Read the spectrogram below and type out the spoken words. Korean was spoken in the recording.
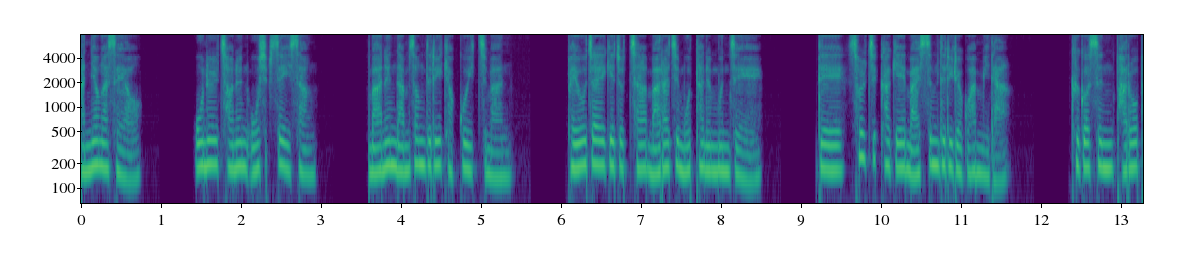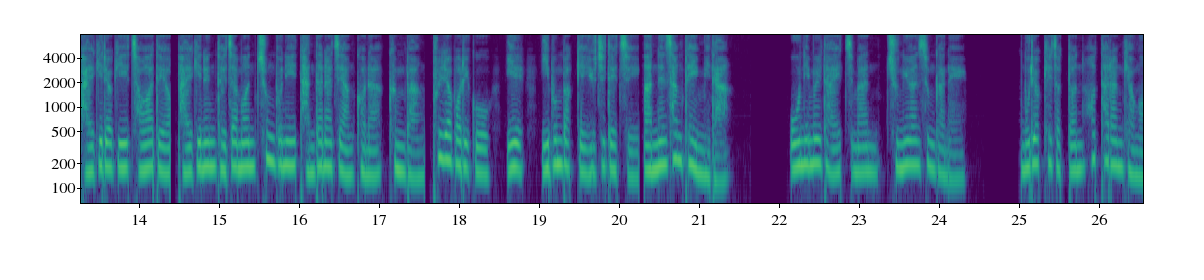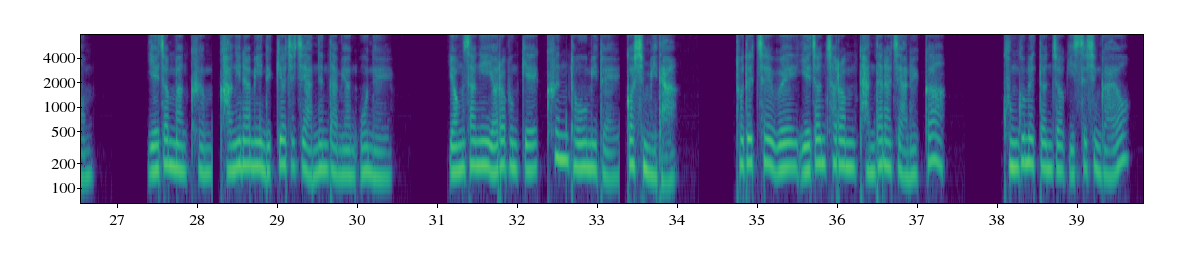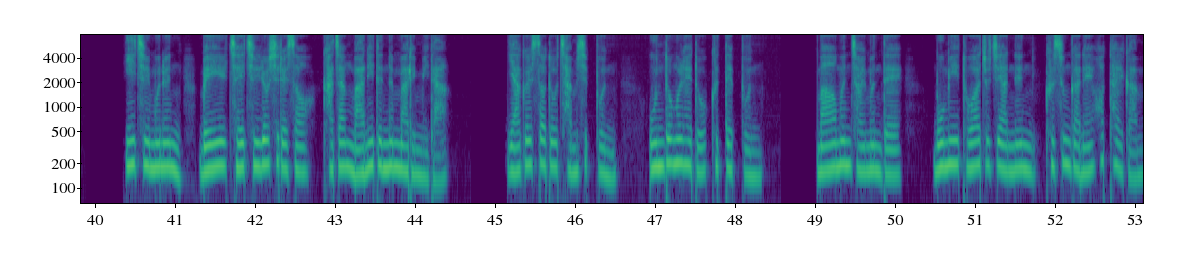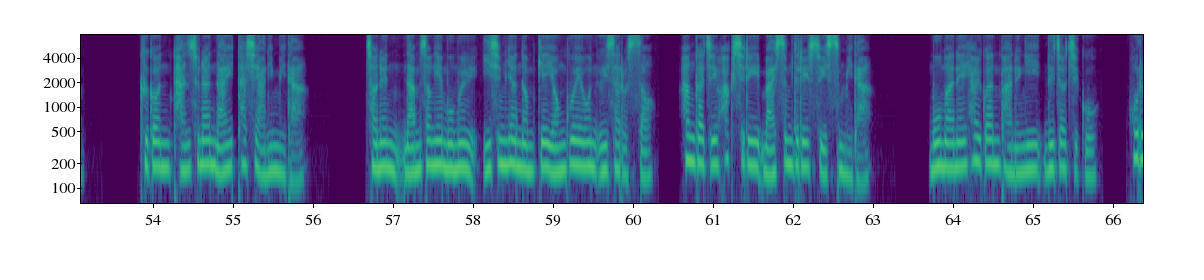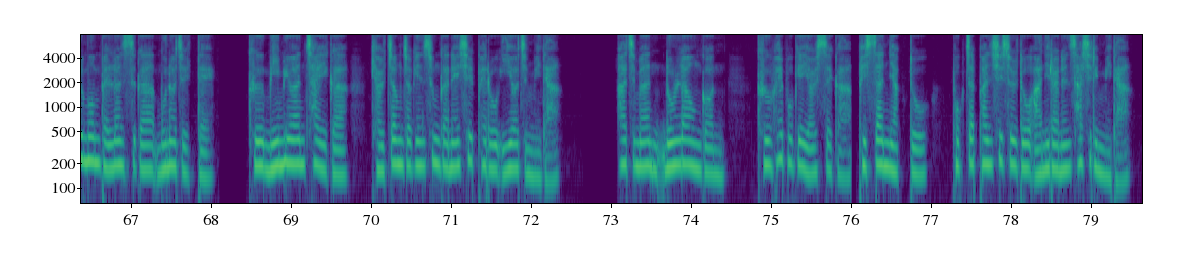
안녕하세요. 오늘 저는 50세 이상 많은 남성들이 겪고 있지만 배우자에게조차 말하지 못하는 문제에 대해 솔직하게 말씀드리려고 합니다. 그것은 바로 발기력이 저하되어 발기는 되자면 충분히 단단하지 않거나 금방 풀려버리고 1, 2분밖에 유지되지 않는 상태입니다. 온 힘을 다했지만 중요한 순간에 무력해졌던 허탈한 경험, 예전만큼 강인함이 느껴지지 않는다면 오늘 영상이 여러분께 큰 도움이 될 것입니다. 도대체 왜 예전처럼 단단하지 않을까? 궁금했던 적 있으신가요? 이 질문은 매일 제 진료실에서 가장 많이 듣는 말입니다. 약을 써도 잠시뿐, 운동을 해도 그때뿐. 마음은 젊은데 몸이 도와주지 않는 그 순간의 허탈감. 그건 단순한 나이 탓이 아닙니다. 저는 남성의 몸을 20년 넘게 연구해온 의사로서 한 가지 확실히 말씀드릴 수 있습니다. 몸 안의 혈관 반응이 늦어지고 호르몬 밸런스가 무너질 때 그 미묘한 차이가 결정적인 순간의 실패로 이어집니다. 하지만 놀라운 건 그 회복의 열쇠가 비싼 약도 복잡한 시술도 아니라는 사실입니다.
